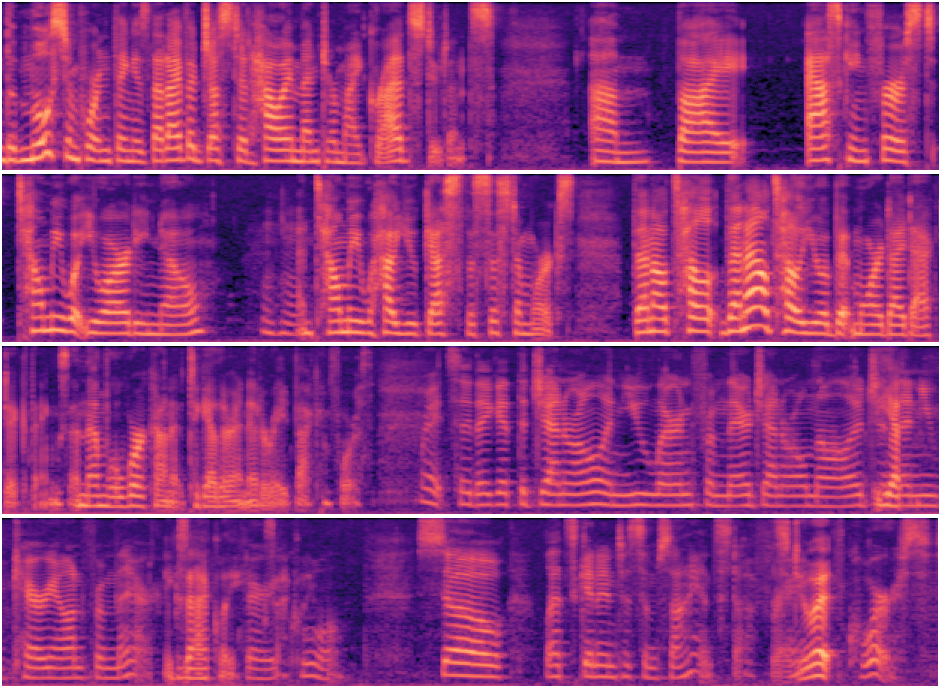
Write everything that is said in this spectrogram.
the most important thing is that I've adjusted how I mentor my grad students um, by asking first, tell me what you already know, mm-hmm. and tell me how you guess the system works. Then I'll tell then I'll tell you a bit more didactic things, and then we'll work on it together and iterate back and forth. Right. So they get the general, and you learn from their general knowledge, and yep. then you carry on from there. Exactly. Very exactly. cool. So let's get into some science stuff, right? Let's do it. Of course.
